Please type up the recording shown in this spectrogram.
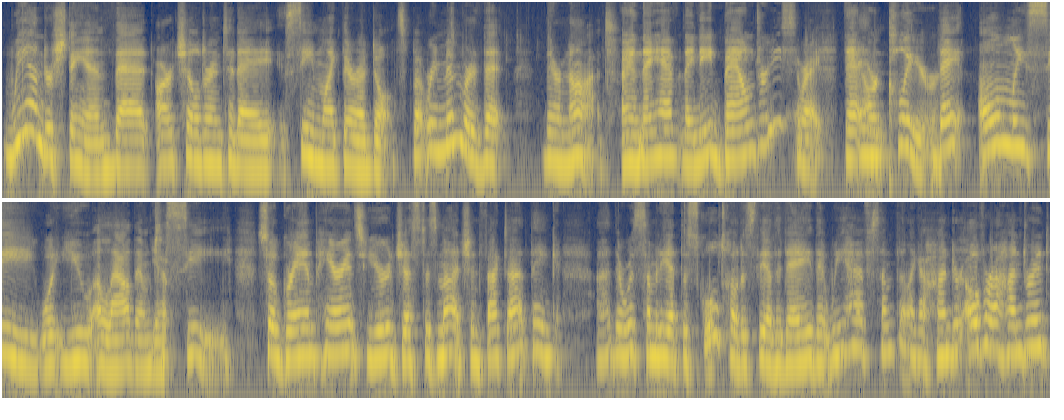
we understand that our children today seem like they're adults, but remember that they're not. and they have they need boundaries Right. that are clear. They only see what you allow them Yep. to see. So, grandparents, you're just as much. In fact, I think uh, there was somebody at the school told us the other day that we have something like a hundred, over a hundred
